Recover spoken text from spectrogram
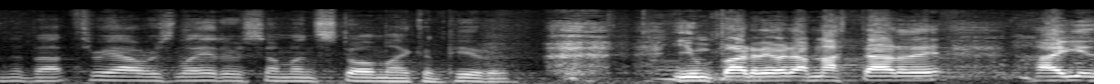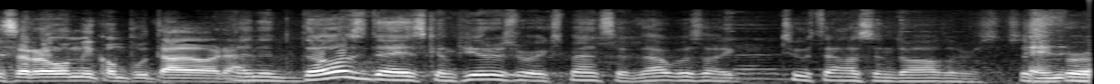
And about three hours later, someone stole my computer. Y un par de horas más tarde, alguien se robó mi computadora. And in those days, computers were expensive. That was like $2,000 just And- for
